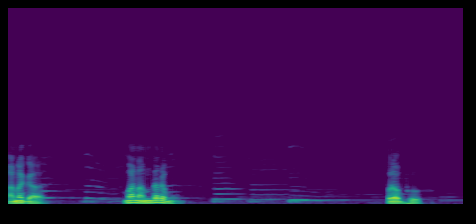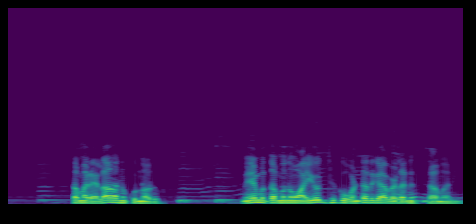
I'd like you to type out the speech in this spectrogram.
అనగా మనందరము. ప్రభు తమరెలా అనుకున్నారు? మేము తమను అయోధ్యకు ఒంటరిగా వెళ్ళనిస్తామని.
